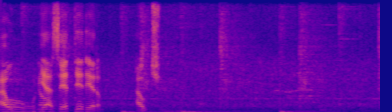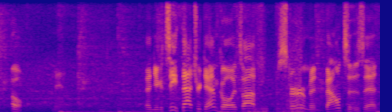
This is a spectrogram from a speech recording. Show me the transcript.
Oh, Oh, no. yes, it did hit him. Ouch. Oh. And you can see Thatcher Demko. It's off Sturm and bounces, and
